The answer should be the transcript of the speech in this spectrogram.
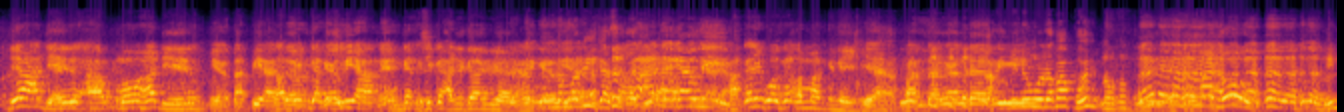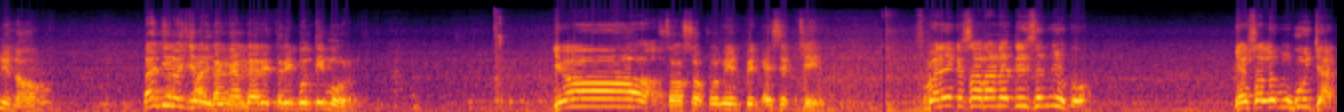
dia hadir, ah, mau hadir. Ya, tapi ada gawian ya. Enggak sih ada gawian. Ada gawian. Nama Rika salah Ada gawi. Makanya gua nggak lemak ini. Ya, pandangan dari minum udah apa-apa ya? No. Ini no. Lanjut lanjut. pandangan dari Tribun Timur. Yo, Sosok pemimpin SFC. sebenarnya kesalahan netizen juga yang selalu menghujat.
